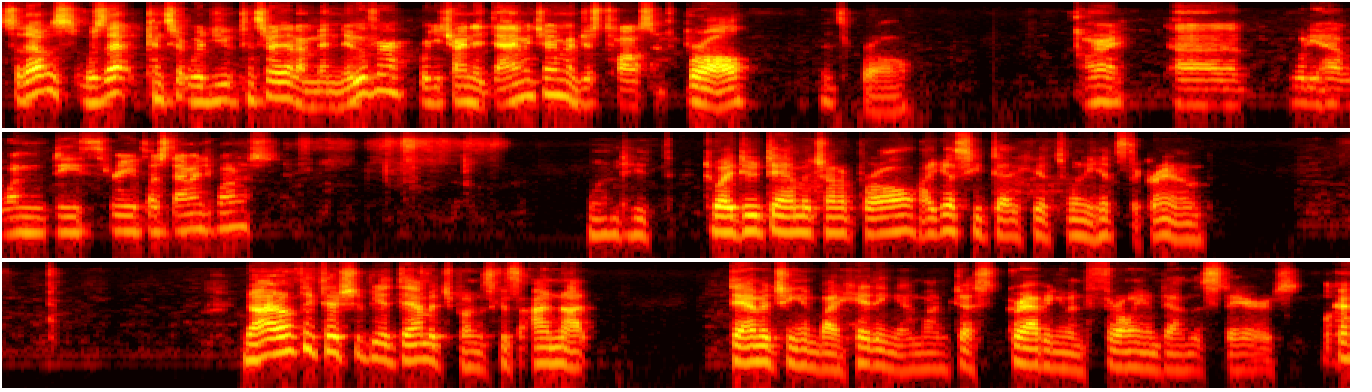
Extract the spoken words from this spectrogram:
So that was was that consider? Would you consider that a maneuver? Were you trying to damage him or just toss him? Brawl. It's brawl. All right. Uh, what do you have? One d three plus damage bonus. One, two, Do I do damage on a brawl? I guess he does hits when he hits the ground. No, I don't think there should be a damage bonus because I'm not damaging him by hitting him. I'm just grabbing him and throwing him down the stairs. Okay.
